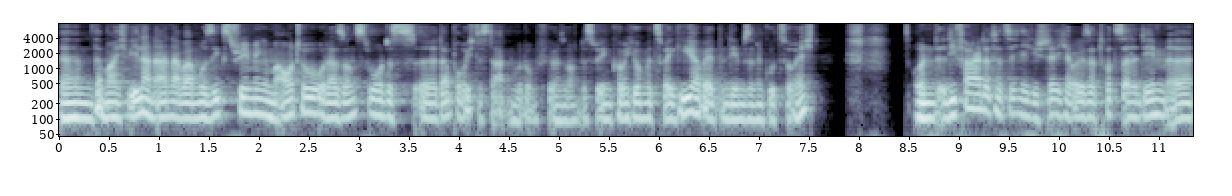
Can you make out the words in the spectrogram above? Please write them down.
Ähm, da mache ich WLAN an, aber Musikstreaming im Auto oder sonst wo, das, äh, da brauche ich das Datenvolumen für. So. Deswegen komme ich auch mit 2 Gigabyte in dem Sinne gut zurecht. Und die Frage hat er tatsächlich gestellt. Ich habe gesagt, trotz alledem, äh,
